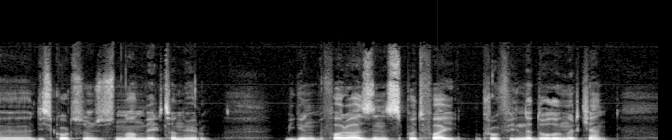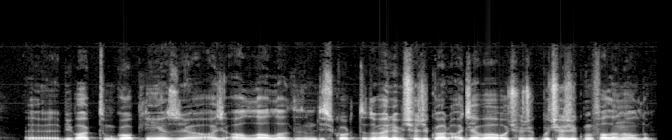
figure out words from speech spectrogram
e, Discord sunucusundan beri tanıyorum. Bir gün Farazi'nin Spotify profilinde dolanırken e, bir baktım Goblin yazıyor. Allah Allah dedim Discord'da da böyle bir çocuk var. Acaba o çocuk bu çocuk mu falan oldum.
